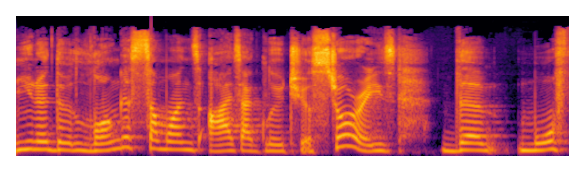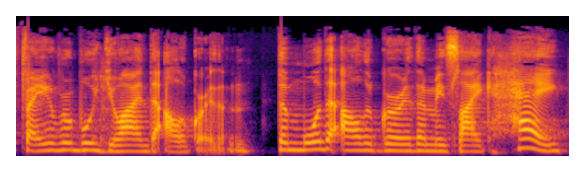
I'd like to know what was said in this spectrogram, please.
you know, the longer someone's eyes are glued to your stories, the more favorable you are in the algorithm. The more the algorithm is like, hey,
